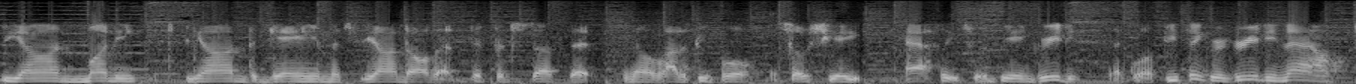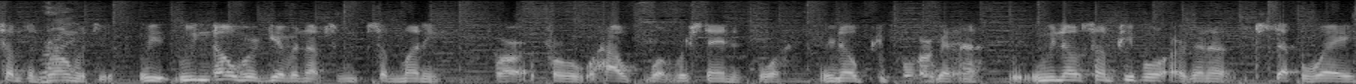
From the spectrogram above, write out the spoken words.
Beyond money. It's beyond the game. It's beyond all that different stuff that you know a lot of people associate athletes with being greedy. Like, well, if you think we're greedy now, something's wrong with you. We we know we're giving up some some money for for how what we're standing for. We know people are gonna. We know some people are gonna step away,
